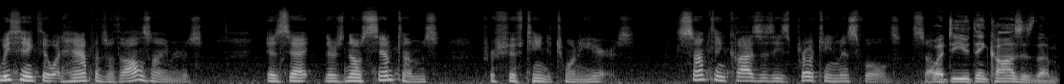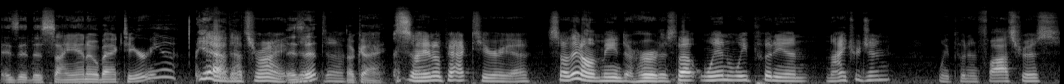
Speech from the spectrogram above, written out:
We think that what happens with Alzheimer's is that there's no symptoms for 15 to 20 years. Something causes these protein misfolds. So What do you think causes them? Is it the cyanobacteria? yeah, that's right. Is That, it? uh, okay. cyanobacteria. So they don't mean to hurt us, but when we put in nitrogen, we put in phosphorus,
